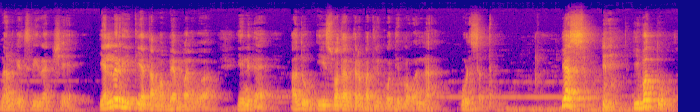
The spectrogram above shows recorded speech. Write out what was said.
ನನಗೆ ಶ್ರೀರಕ್ಷೆ ಎಲ್ಲ ರೀತಿಯ ತಮ್ಮ ಬೆಂಬಲವು ಏನಿದೆ? ಅದು ಈ ಸ್ವತಂತ್ರ ಪತ್ರಿಕೋದ್ಯಮವನ್ನು ಉಳಿಸುತ್ತೆ. ಎಸ್ ಇವತ್ತು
